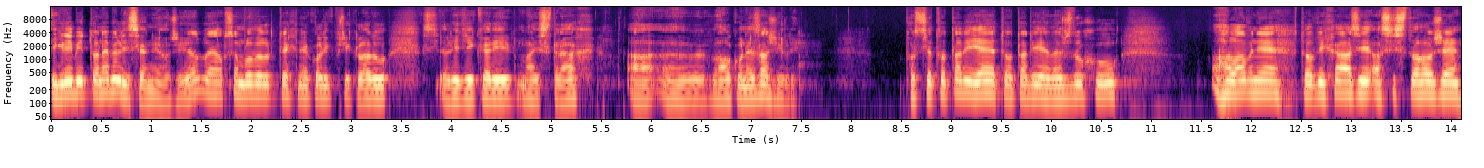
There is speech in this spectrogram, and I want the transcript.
i kdyby to nebyli seniori. Jo? Já jsem mluvil těch několik příkladů lidí, kteří mají strach a válku nezažili. Prostě to tady je, to tady je ve vzduchu a hlavně to vychází asi z toho, že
